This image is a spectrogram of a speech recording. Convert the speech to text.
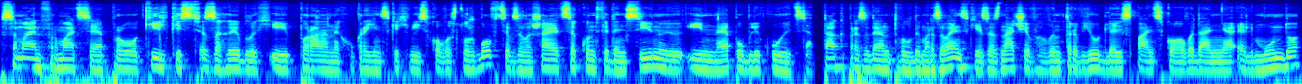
Сама інформація про кількість загиблих і поранених українських військовослужбовців залишається конфіденційною і не публікується. Так, президент Володимир Зеленський зазначив в інтерв'ю для іспанського видання Ель Мундо,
